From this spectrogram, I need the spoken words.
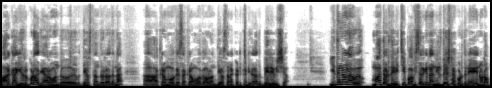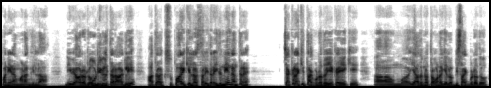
ಪಾರ್ಕ್ ಆಗಿದ್ರು ಕೂಡ ಅದು ಯಾರೋ ಒಂದು ದೇವಸ್ಥಾನದವರು ಅದನ್ನ ಅಕ್ರಮವಾಗ, ಸಕ್ರಮವಾಗಿ ಅವರೊಂದು ದೇವಸ್ಥಾನ ಕಟ್ಕೊಂಡಿದ್ದಾರೆ. ಅದು ಬೇರೆ ವಿಷಯ. ಇದನ್ನ ನಾವು ಮಾತಾಡ್ತೀವಿ. ಚೀಫ್ ಆಫೀಸರ್ಗೆ ನಾನು ನಿರ್ದೇಶನ ಕೊಡ್ತೀನಿ. ಏ, ನೋಡಪ್ಪ, ನೀನು ಹಂಗೆ ಮಾಡಂಗಿಲ್ಲ. ನೀವು ಯಾವ ರೌಡಿಗಳ ತರ ಆಗ್ಲಿ ಅಥವಾ ಸುಪಾರಿ ಕಿಲ್ಲರ್ಸ್ತಾರೆ ಇದರ. ಇದನ್ನೇನಂತಾರೆ ಚಕ್ರ ಕಿತ್ತಾಕ್ಬಿಡೋದು ಏಕಾಏಕಿ ಯಾವ್ದನ್ನ ತಗೊಂಡೋಗಿ ಎಲ್ಲೋ ಬಿಸಾಕ್ಬಿಡೋದು,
